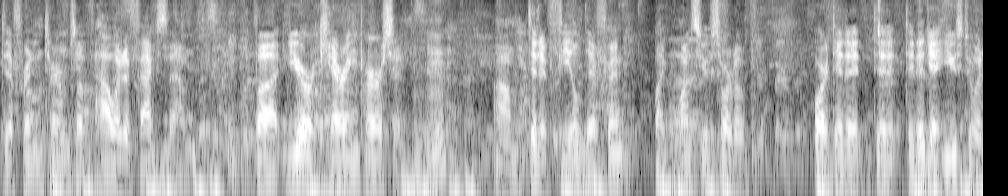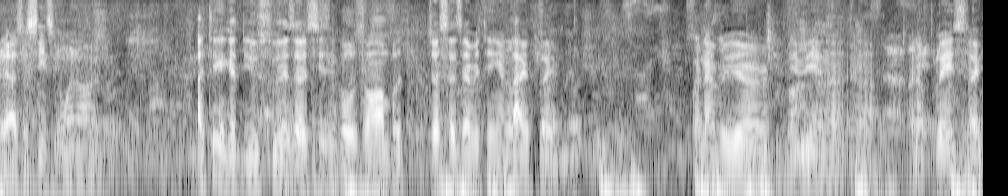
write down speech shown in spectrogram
different in terms of how it affects them, but you're a caring person. Mm-hmm. Um, did it feel different, like once you sort of, or did it did, it, did you get used to it as the season went on? I think I get used to it as the season goes on, but just as everything in life, like whenever you're maybe in a, in a, in a place like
